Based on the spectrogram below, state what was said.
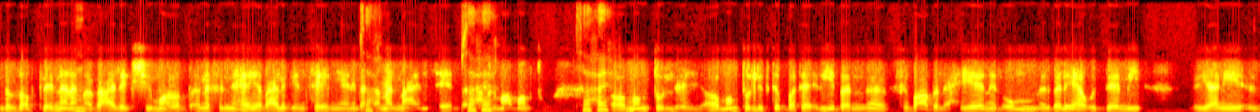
بالظبط لأن أنا مم. ما بعالجش مرض أنا في النهاية بعالج إنسان يعني. بتعامل مع إنسان. بتعامل مع مامته صحيح. آه مامته اللي هي- آه مامته اللي بتبقى تقريبا في بعض الأحيان الأم بلاقيها قدامي يعني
